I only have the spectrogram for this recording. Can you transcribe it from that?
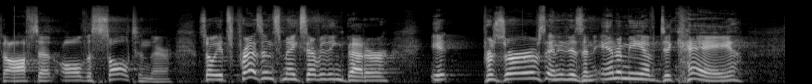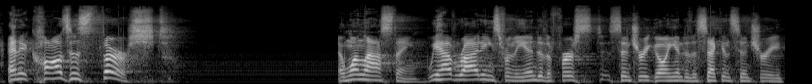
to offset all the salt in there. So its presence makes everything better. It preserves and it is an enemy of decay and it causes thirst. And one last thing we have writings from the end of the first century going into the second century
